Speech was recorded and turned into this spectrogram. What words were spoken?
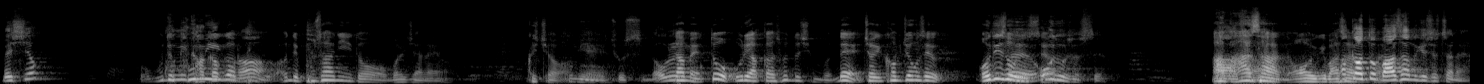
몇 시요? 근데 구미 가깝구나. 부- 근데 부산이 더 멀잖아요. 그렇죠. 구미 예. 좋습니다. 오늘 그다음에 또 우리 아까 손 드신 분. 네, 저기 검정색 어디서 네, 오셨어요? 어디 오셨어요? 아 마산. 마산. 어 여기 마산. 아까 또 마산 계셨잖아요.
